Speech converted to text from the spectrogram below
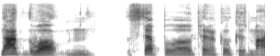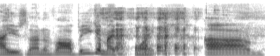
Not well, mm, the step below the pinnacle because Mayu's not involved, but you get my point. Um,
